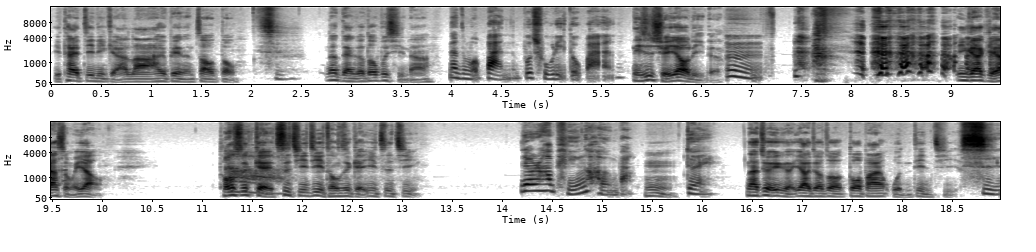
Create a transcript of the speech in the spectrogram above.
你太低，你给他拉，它又变成躁动。是。那两个都不行啊。那怎么办呢？不处理多巴胺？你是学药理的，嗯，应该给他什么药？同时给啊刺激剂，同时给抑制剂。要让它平衡吧？嗯，对，那就一个药叫做多巴胺稳定剂。是，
